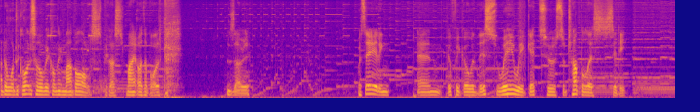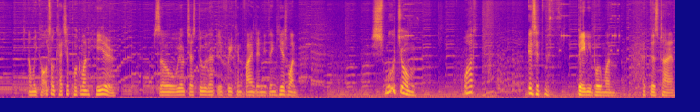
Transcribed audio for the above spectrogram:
I don't want to call it, so we're calling my balls, because my other ball is sorry. We're sailing and if we go this way, we get to Sootopolis City. And we can also catch a Pokemon here. So we'll just do that if we can find anything. Here's one. Smoochum! What is it with baby Pokemon at this time?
